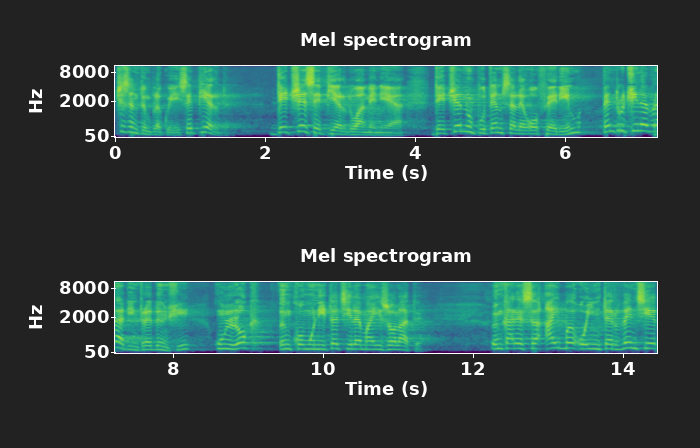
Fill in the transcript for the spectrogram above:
Ce se întâmplă cu ei? Se pierd. De ce se pierd oamenii ăia? De ce nu putem să le oferim pentru cine vrea dintre dânsii un loc în comunitățile mai izolate, în care să aibă o intervenție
